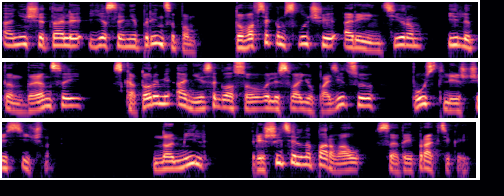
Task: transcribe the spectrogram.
они считали, если не принципом, то во всяком случае ориентиром или тенденцией, с которыми они согласовывали свою позицию пусть лишь частично. Но Миль решительно порвал с этой практикой.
